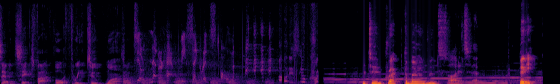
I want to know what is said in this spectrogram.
Seven, six, five, four, three, two, one. You'll never have the sacred stone. Oh, this you crazy. The Ten Cracked Commandments. Oh, that's it. Biggie. I'm gonna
